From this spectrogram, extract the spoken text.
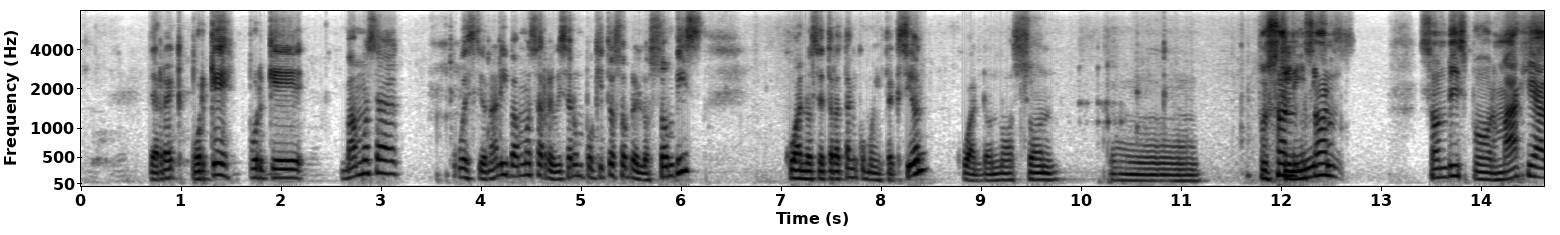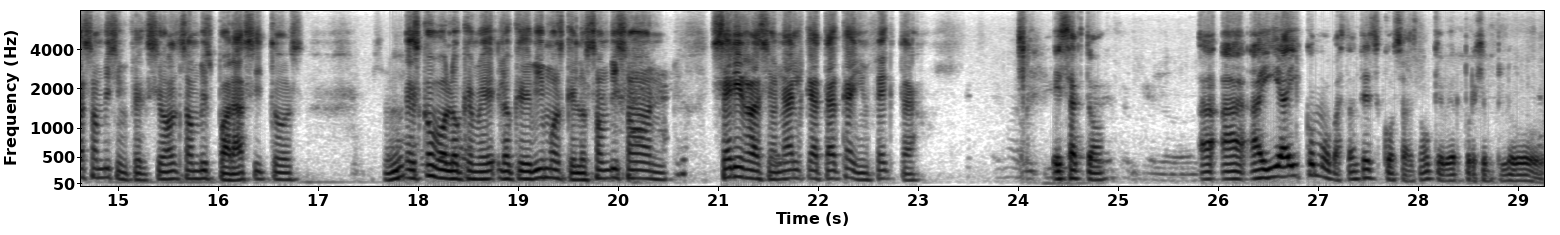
de REC. ¿Por qué? Porque vamos a cuestionar y vamos a revisar un poquito sobre los zombies cuando se tratan como infección, cuando no son... Mm, pues son, zombies por magia, zombies infección, zombies parásitos. Es como lo que me, lo que vimos, que los zombies son ser irracional que ataca e infecta. Exacto. Ahí hay como bastantes cosas, ¿no? Que ver, por ejemplo.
